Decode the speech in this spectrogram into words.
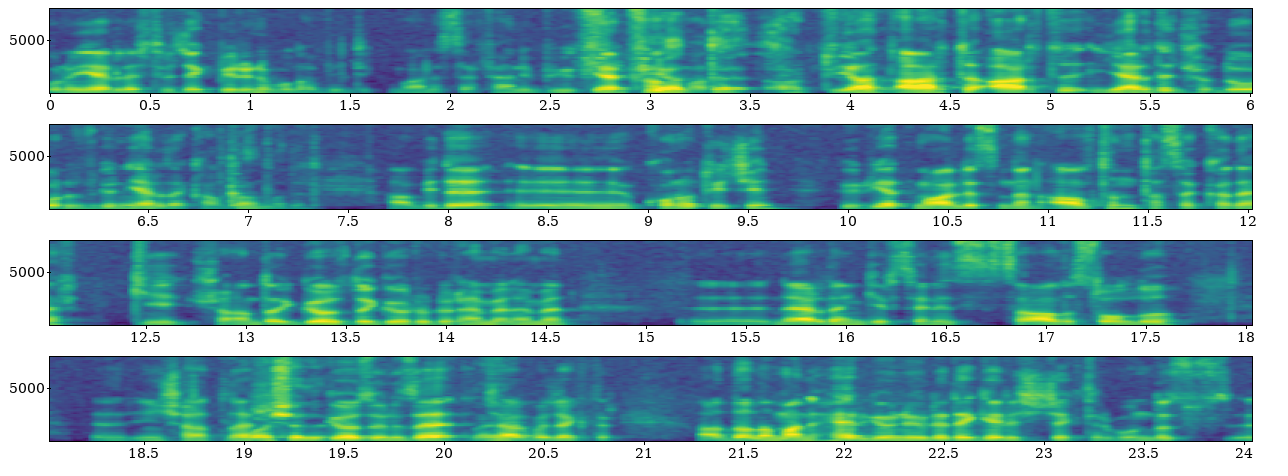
Bunu yerleştirecek birini bulabildik maalesef. Yani büyük yer Fiyat kalmadı. da artıyor. Fiyat artı artı yerde doğru düzgün yerde kalmadı. Kalmadı. Ha bir de e, konut için Hürriyet Mahallesi'nden Altın Tasa kadar ki şu anda gözde görülür hemen hemen e, nereden girseniz sağlı sollu e, inşaatlar Başladı. gözünüze Evet. çarpacaktır. Ha Dalaman her yönüyle de gelişecektir. Bunu da e,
